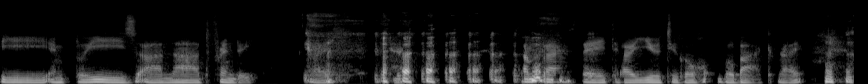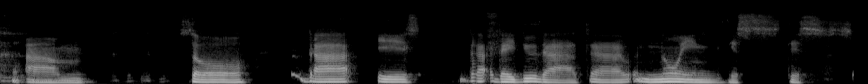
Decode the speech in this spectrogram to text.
the employees are not friendly, right? Sometimes they tell you to go go back, right? Um, so that is that they do that uh, knowing this this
